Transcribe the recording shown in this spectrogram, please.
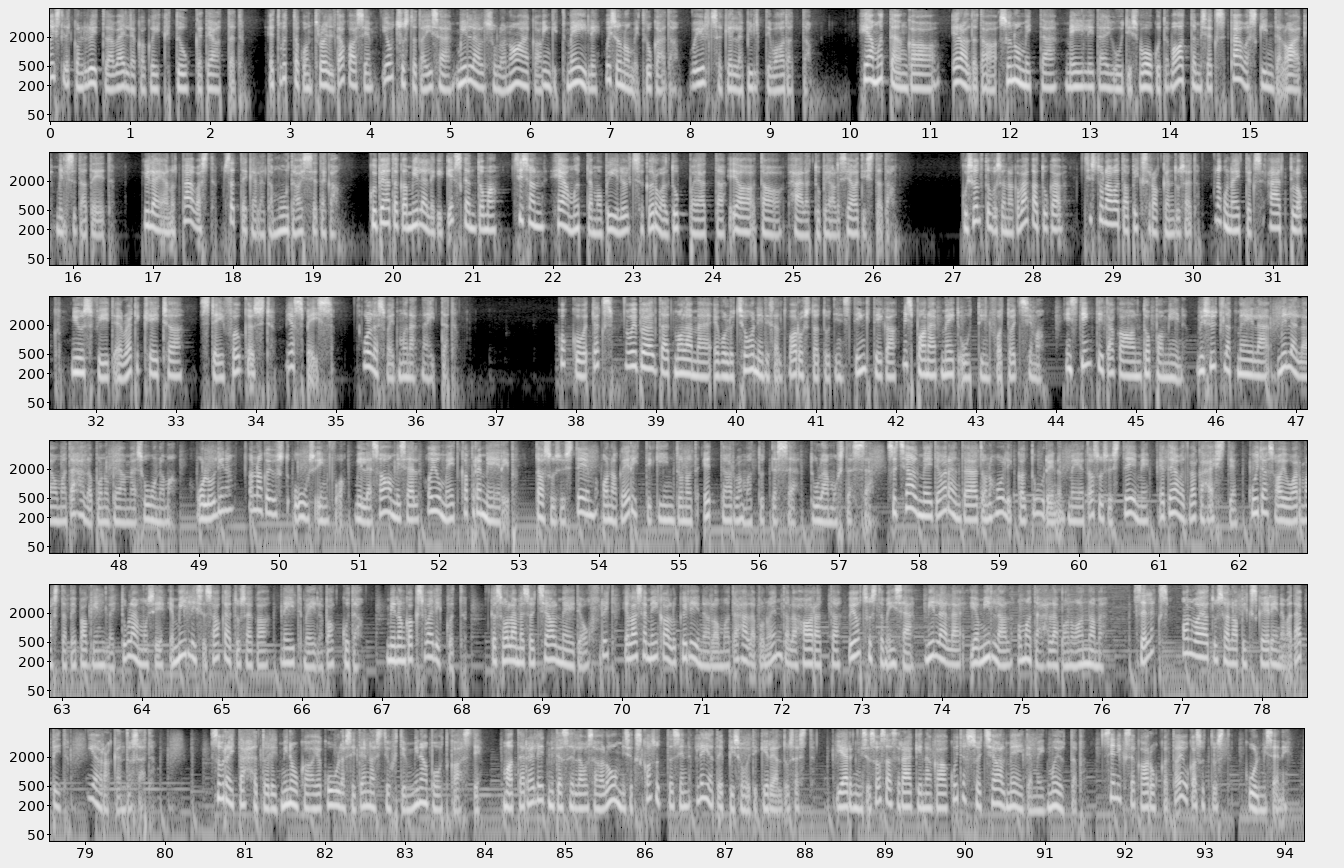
mõistlik on lülitada välja ka kõik tõuketeated, et võtta kontroll tagasi ja otsustada ise, millal sul on aega mingit meili või sõnumit lugeda või üldse kelle pilti vaadata hea mõte on ka eraldada sõnumite, meilide ja uudisvoogude vaatamiseks päevas kindel aeg, mil seda teed. ülejäänud päevast saad tegeleda muude asjadega. kui pead aga millelegi keskenduma, siis on hea mõte mobiil üldse kõrval tuppa jätta ja ta hääletu peale seadistada. kui sõltuvus on aga väga tugev, siis tulevad abiks rakendused, nagu näiteks Adblock, Newsfeed Eradicator, Stay Focused ja Space, olles vaid mõned näited kokkuvõtteks võib öelda, et me oleme evolutsiooniliselt varustatud instinktiga, mis paneb meid uut infot otsima. instinkti taga on dopamiin, mis ütleb meile, millele oma tähelepanu peame suunama. oluline on aga just uus info, mille saamisel aju meid ka premeerib tasusüsteem on aga eriti kiindunud ettearvamatutesse tulemustesse. sotsiaalmeedia arendajad on hoolikalt uurinud meie tasusüsteemi ja teavad väga hästi, kuidas aju armastab ebakindlaid tulemusi ja millise sagedusega neid meile pakkuda meil on kaks valikut, kas oleme sotsiaalmeedia ohvrid ja laseme igal kõlinal oma tähelepanu endale haarata või otsustame ise, millele ja millal oma tähelepanu anname. selleks on vajadusel abiks ka erinevad äpid ja rakendused. suur aitäh, et olid minuga ja kuulasid Ennastjuhtiv mina podcasti. materjalid, mida selle osa loomiseks kasutasin, leiad episoodi kirjeldusest. järgmises osas räägin aga, kuidas sotsiaalmeedia meid mõjutab. seniks aga arukat ajukasutust, kuulmiseni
